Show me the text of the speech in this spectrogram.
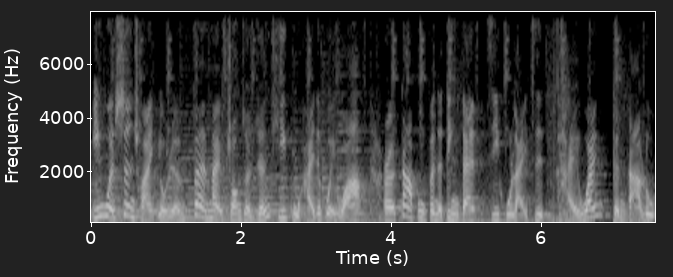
因为盛传有人贩卖装着人体骨骸的鬼娃，而大部分的订单几乎来自台湾跟大陆，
